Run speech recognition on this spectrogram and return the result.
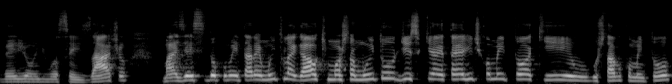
vejam onde vocês acham. Mas esse documentário é muito legal, que mostra muito disso que até a gente comentou aqui, o Gustavo comentou.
